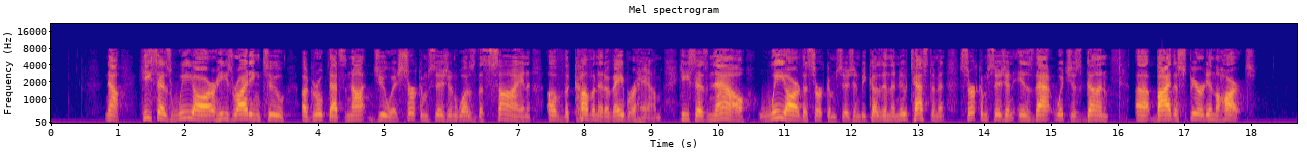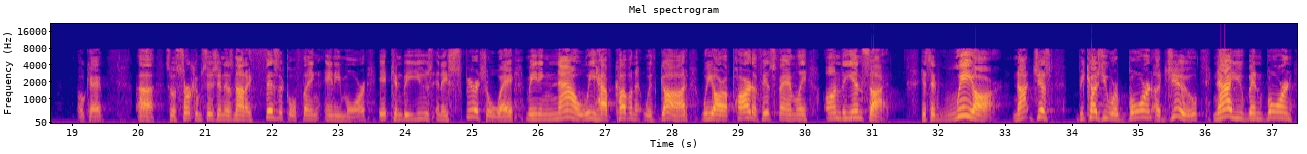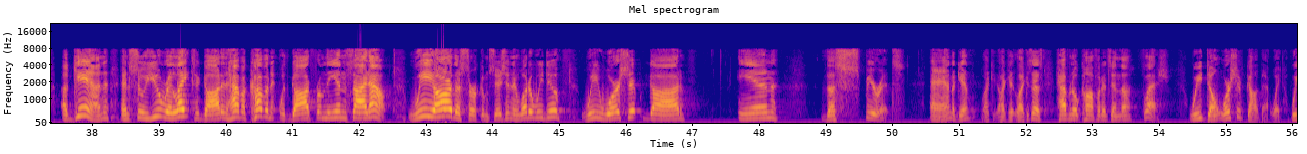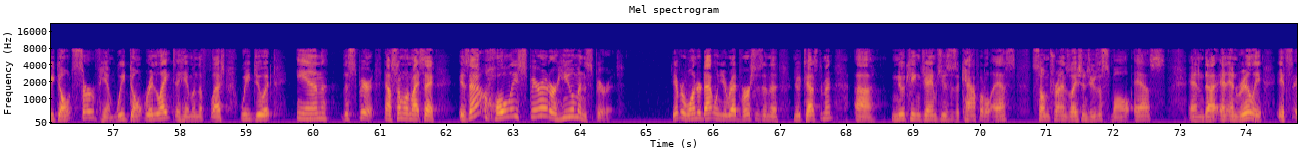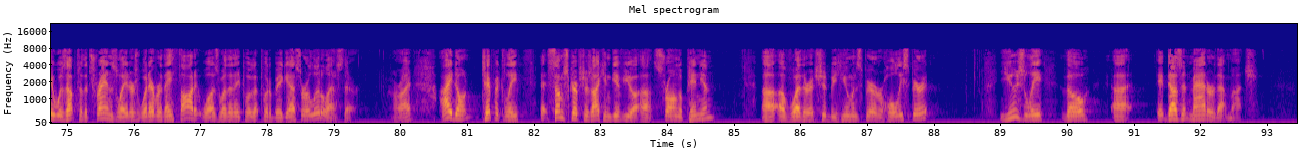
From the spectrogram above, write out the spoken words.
Now, he says we are, he's writing to a group that's not Jewish. Circumcision was the sign of the covenant of Abraham. He says now we are the circumcision because in the New Testament, circumcision is that which is done uh, by the Spirit in the heart. Okay? Uh, so circumcision is not a physical thing anymore. It can be used in a spiritual way, meaning now we have covenant with God. We are a part of His family on the inside. He said, we are, not just because you were born a Jew, now you've been born again, and so you relate to God and have a covenant with God from the inside out. We are the circumcision, and what do we do? We worship God in the Spirit. And again, like, like, like it says, have no confidence in the flesh. We don't worship God that way. We don't serve Him. We don't relate to Him in the flesh. We do it in the Spirit. Now, someone might say, is that Holy Spirit or human spirit? You ever wondered that when you read verses in the New Testament? Uh, New King James uses a capital S. Some translations use a small s. And, uh, and, and really, it's, it was up to the translators, whatever they thought it was, whether they put, put a big S or a little s there. All right? I don't typically, some scriptures I can give you a, a strong opinion uh, of whether it should be human spirit or Holy Spirit. Usually, though, uh, it doesn't matter that much.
